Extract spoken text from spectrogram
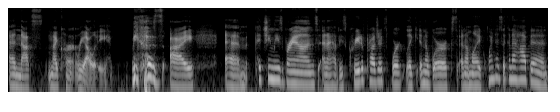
And that's my current reality because I am pitching these brands and I have these creative projects work like in the works and I'm like, when is it going to happen?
